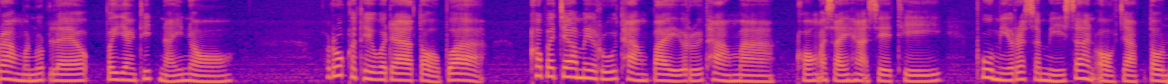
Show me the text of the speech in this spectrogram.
ร่างมนุษย์แล้วไปยังทิศไหนหนอ รุกขเทวดาตอบว่าข้าพเจ้าไม่รู้ทางไปหรือทางมาของอาศัยหาเศรษฐี ผู้มีรัศมีสั้นออกจากตน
